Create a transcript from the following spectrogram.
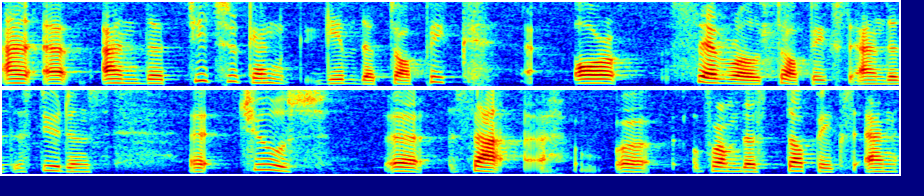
And, uh, and the teacher can give the topic uh, or several topics and the students uh, choose uh, uh, from the topics and,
